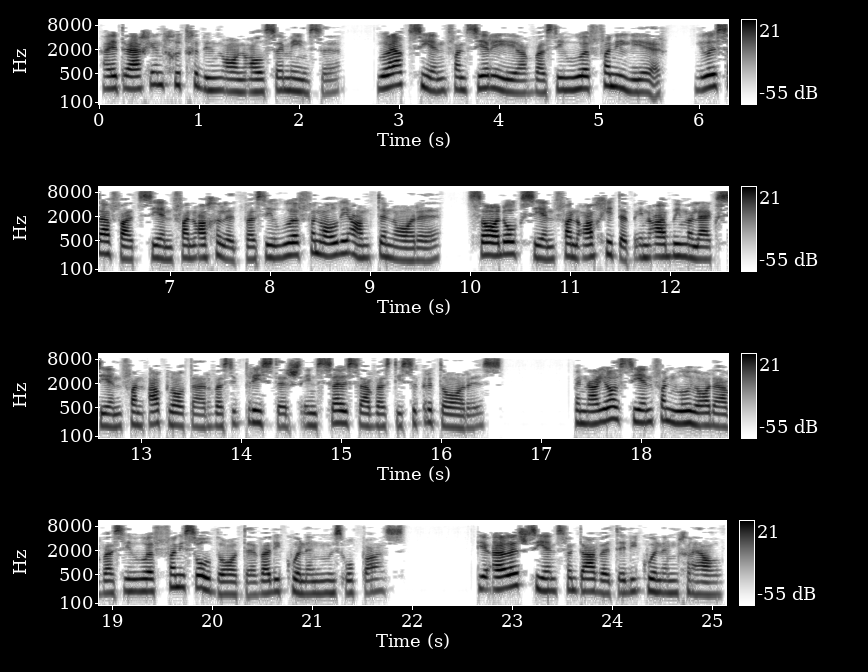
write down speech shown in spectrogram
Hij het reg en goed gedoen aan al zijn mensen. Joab sien van Syria was die hoof van die leer. Josaphat sien van Achelit was die hoof van al die ambtenaren. Sadok sien van Achitub en Abimelech sien van Aplotar was die priesters en Sousa was die secretaris. Benaja sien van Jojada was die hoof van die soldaten wat die koning moest oppas. Die ouders ziens van David het die koning gehelp.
